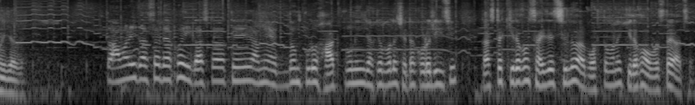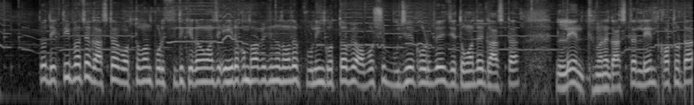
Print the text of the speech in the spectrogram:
হয়ে যাবে। তো আমার এই গাছটা দেখো, এই গাছটাতে আমি একদম পুরো হার্ড প্রুনিং যাকে বলে সেটা করে দিয়েছি। গাছটা কীরকম সাইজের ছিল আর বর্তমানে কীরকম অবস্থায় আছে? তো দেখতেই পাচ্ছ গাছটার বর্তমান পরিস্থিতি কীরকম আছে। এইরকমভাবে কিন্তু তোমাদের প্রুনিং করতে হবে। অবশ্যই বুঝে করবে যে তোমাদের গাছটা লেন্থ মানে গাছটার লেন্থ কতটা,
